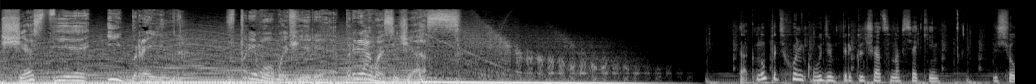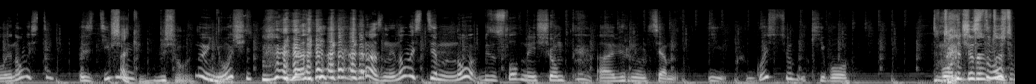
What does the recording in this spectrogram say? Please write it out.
Счастье и Брейн. В прямом эфире. Прямо сейчас. Так, ну потихоньку будем переключаться на всякие веселые новости, позитивные. Всякие веселые. Ну и не очень. Разные новости, но, безусловно, еще а, вернемся и к гостю, и к его творчеству. то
